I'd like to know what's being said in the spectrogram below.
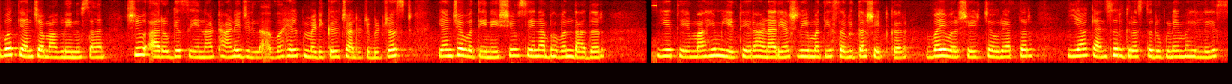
व त्यांच्या मागणीनुसार शिव आरोग्य सेना ठाणे जिल्हा व हेल्प मेडिकल चॅरिटेबल ट्रस्ट यांच्या वतीने शिवसेना भवन दादर येथे माहीम येथे राहणाऱ्या श्रीमती सविता शेटकर वय वर्षे चौऱ्याहत्तर या कॅन्सरग्रस्त रुग्णे महिलेस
